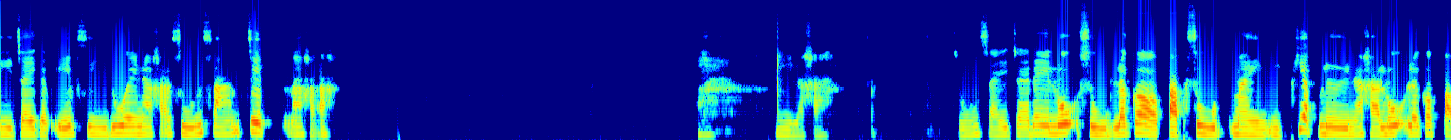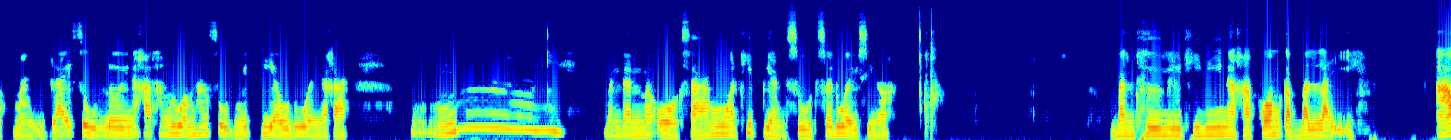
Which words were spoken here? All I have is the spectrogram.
ดีใจกับ FC ด้วยนะคะ 037 นะคะนี่แหละค่ะ สงสัยจะได้โละสูตรแล้วก็ปรับสูตรใหม่อีกเพียบเลยนะคะ โละแล้วก็ปรับใหม่อีกหลายสูตรเลยนะคะ ทั้งรวมทั้งสูตรเม็ดเดียวด้วยนะคะอื มันดันมาออกสามงวดที่เปลี่ยนสูตรซะด้วยสิเนาะบันเทิงเลยทีนี้นะคะ พร้อมกับบันไหลเอา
